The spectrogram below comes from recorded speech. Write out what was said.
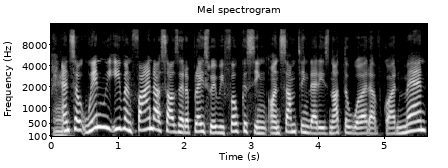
Mm. And so when we even find ourselves at a place where we're focusing on something that is not the word of God, man,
